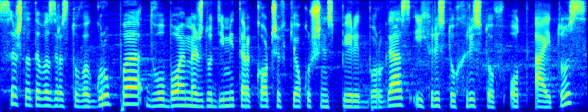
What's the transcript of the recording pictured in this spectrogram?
Същата възрастова група, двубой между Димитър Кочев, Кьокошин Спирит Бургас и Христо Христов от Айтос.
